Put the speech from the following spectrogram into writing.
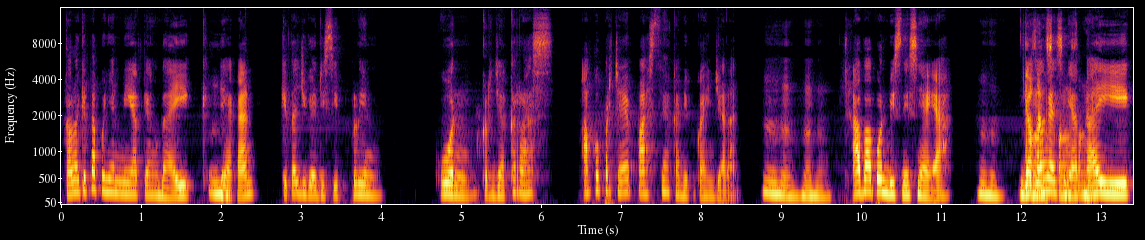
Kalau kita punya niat yang baik, Mhm. ya kan, kita juga disiplin, kun, kerja keras, aku percaya pasti akan dibukain jalan. Hmm, hmm, hmm, Apa pun bisnisnya ya. hmm. Jangan Jangan niat setengah-setengah. baik.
